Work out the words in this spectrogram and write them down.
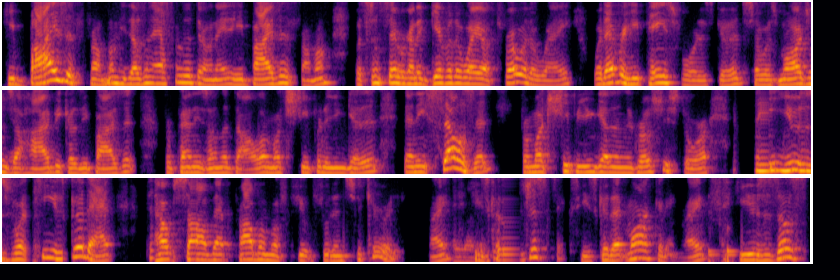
He buys it from them. He doesn't ask them to donate. He buys it from them. But since they were going to give it away or throw it away, whatever he pays for it is good. So his margins are high because he buys it for pennies on the dollar, much cheaper than you can get it. Then he sells it for much cheaper you can get it in the grocery store. And he uses what he's good at to help solve that problem of food insecurity right? He's good at logistics. He's good at marketing, right? He uses those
